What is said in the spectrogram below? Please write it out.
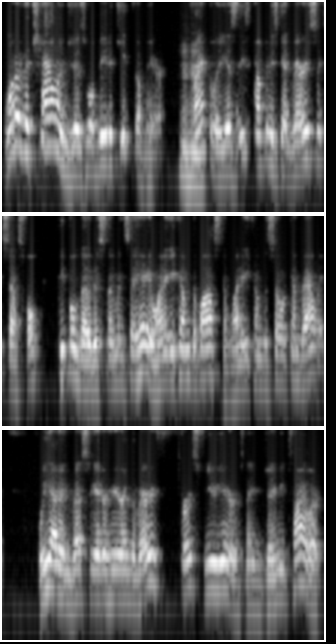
One of the challenges will be to keep them here. Mm-hmm. Frankly, as these companies get very successful, people notice them and say, hey, why don't you come to Boston? Why don't you come to Silicon Valley? We had an investigator here in the very first few years named Jamie Tyler,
